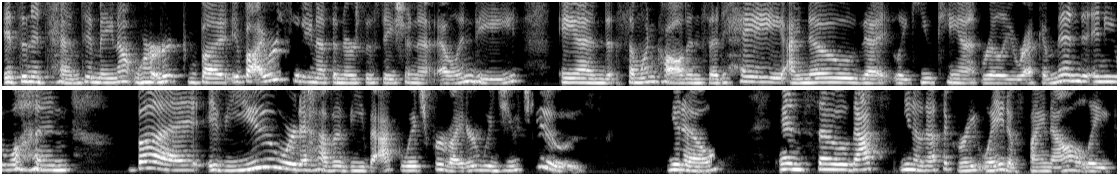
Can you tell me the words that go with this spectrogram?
it's an attempt it may not work but if i were sitting at the nurses station at l&d and someone called and said hey i know that like you can't really recommend anyone but if you were to have a VBAC, which provider would you choose? You know? And so that's, you know, that's a great way to find out like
